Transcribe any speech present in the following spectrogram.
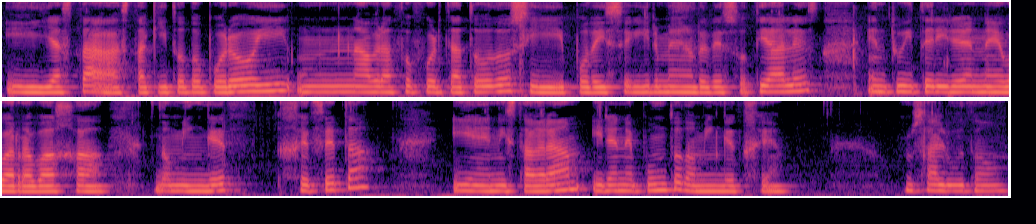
Y ya está, hasta aquí todo por hoy. Un abrazo fuerte a todos y podéis seguirme en redes sociales, en Twitter Irene barra baja Domínguez GZ y en Instagram irene.domínguezg. Un saludo.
